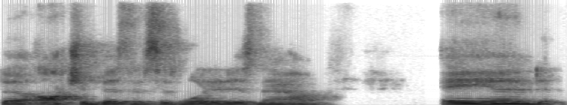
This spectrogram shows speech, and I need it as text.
the auction business is what it is now. And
